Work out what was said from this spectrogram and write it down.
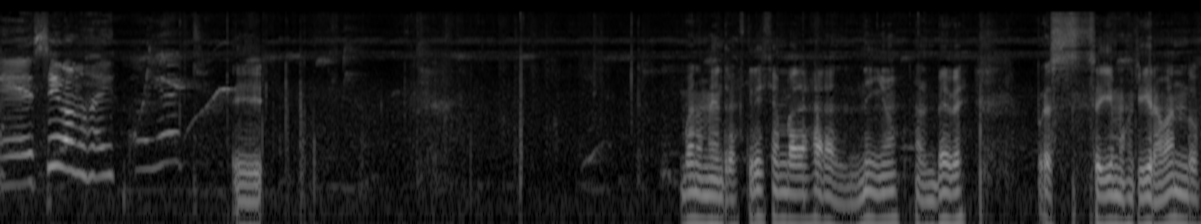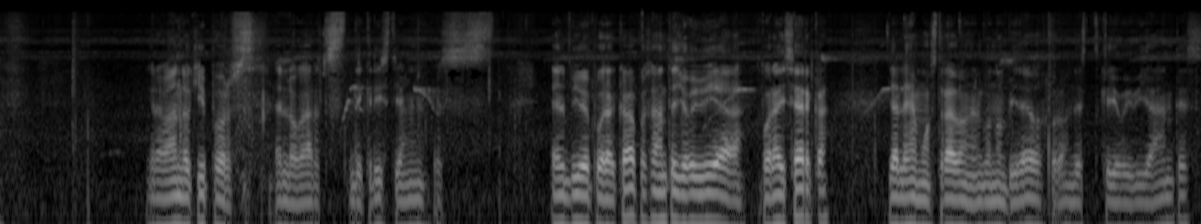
Eh, sí, vamos a ir. Y bueno, mientras Cristian va a dejar al niño, al bebé, pues seguimos aquí grabando. Grabando aquí por el hogar de Cristian. Pues él vive por acá, pues antes yo vivía por ahí cerca. Ya les he mostrado en algunos videos por donde que yo vivía antes.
